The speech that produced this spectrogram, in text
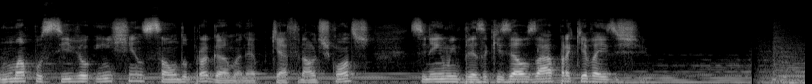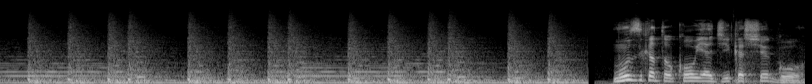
uma possível extinção do programa, né? Porque afinal de contas, se nenhuma empresa quiser usar, para que vai existir? Música tocou e a dica chegou.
